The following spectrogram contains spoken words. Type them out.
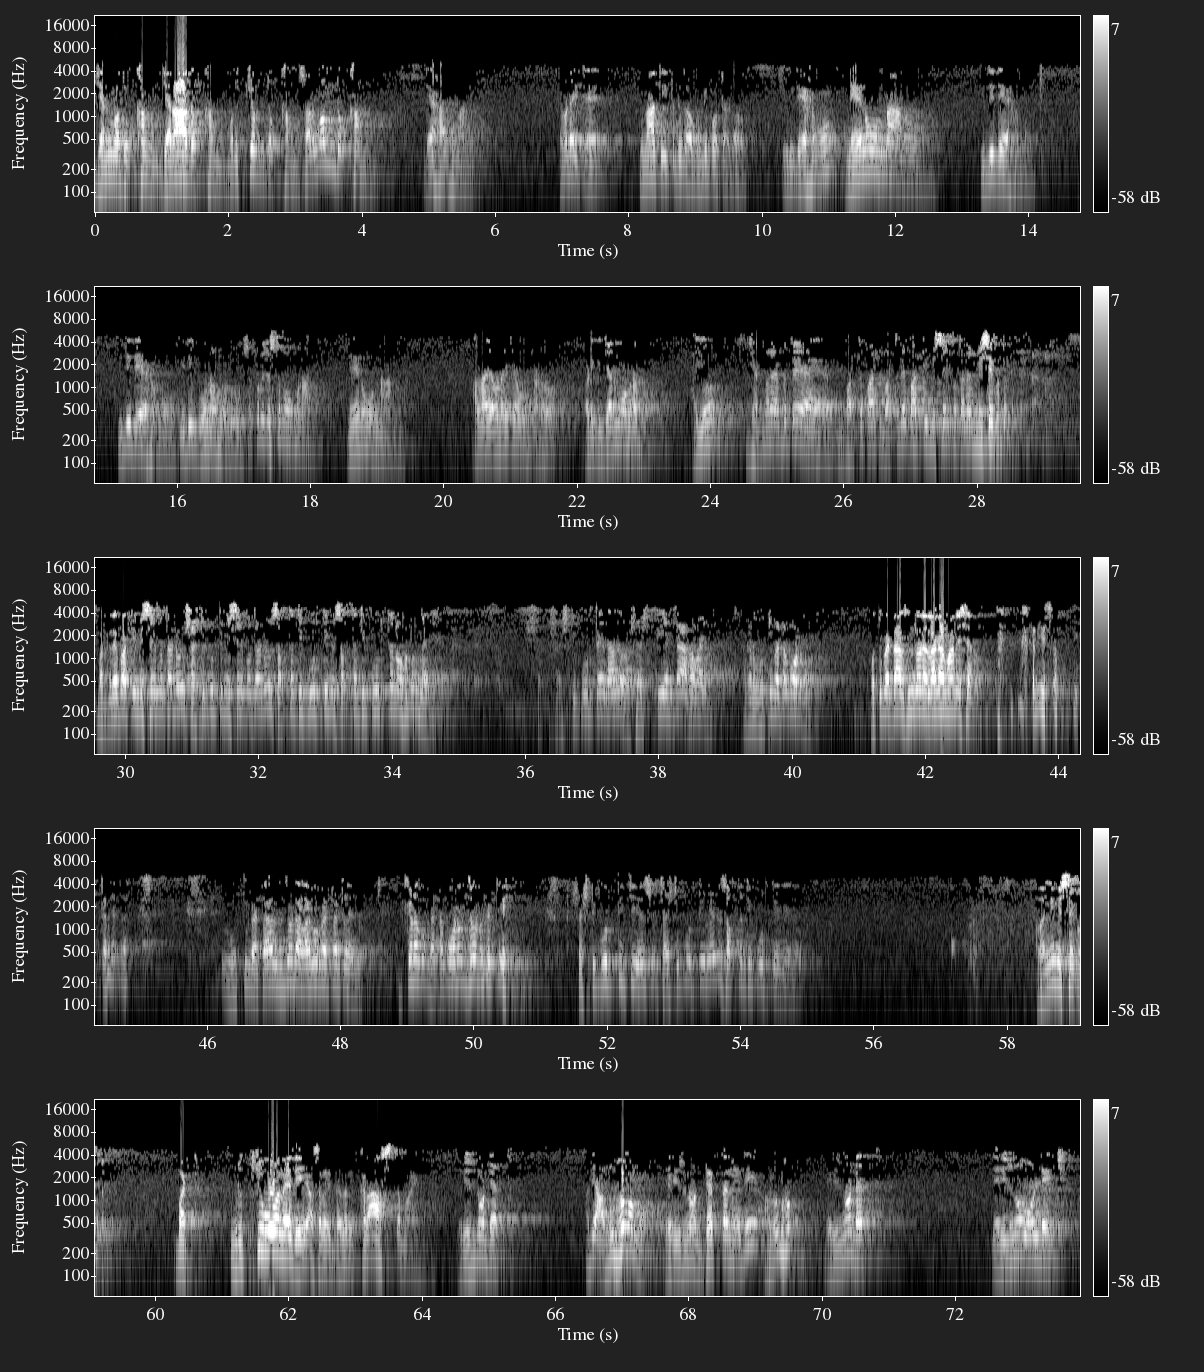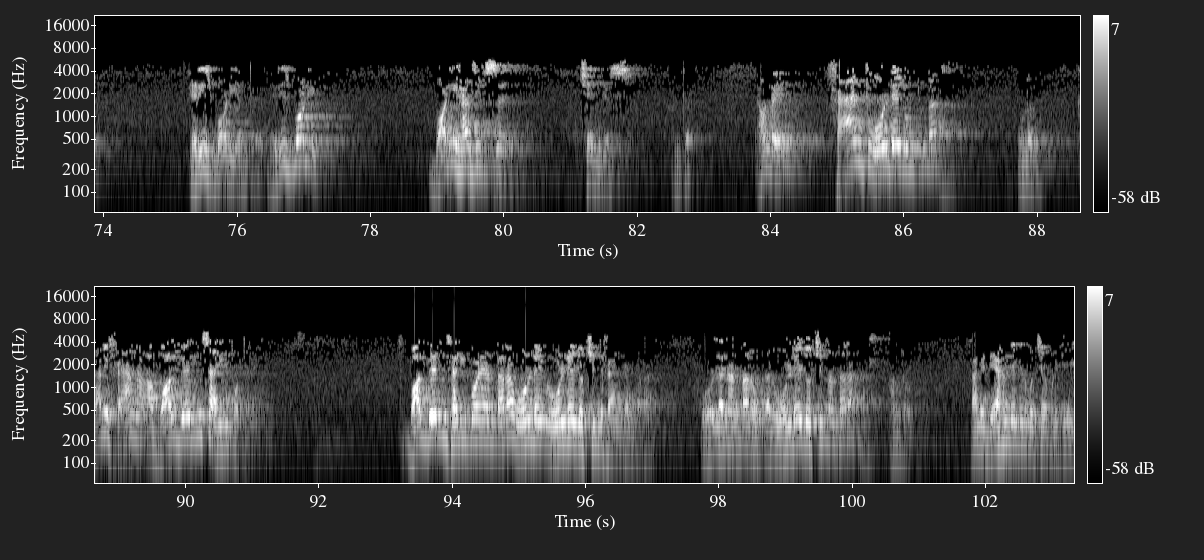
జన్మ దుఃఖం జరా దుఃఖం మృత్యుర్దుఃఖం సర్వం దుఃఖం దేహాభిమానికి. ఎవడైతే గుణాతీతుడుగా ఉండిపోతాడో ఇది దేహము నేను ఉన్నాను ఇది దేహము. ఇది దేహము ఇది గుణములు. సత్వజస్తమో గుణాలు నేను ఉన్నాను. అలా ఎవడైతే ఉంటాడో వాడికి జన్మ ఉండదు. అయ్యో జన్మ లేకపోతే birth party birthday party miss అయిపోతాడని miss అయిపోతాడు. బర్త్డే పార్టీ మిస్ అయిపోతాడు షష్టి పూర్తి మిస్ అయిపోతాడు సప్తతి పూర్తి సప్తతి పూర్తి అని ఒకటి ఉంది. షష్టి పూర్తే కాదు షష్టి అంటే అరవై. అక్కడ ఒత్తి పెట్టకూడదు. ఒత్తు పెట్టాల్సిందో ఎలాగా మానేశారు? కనీసం ఇక్కడ ఒత్తు పెట్టాల్సిందో ఎలాగో పెట్టట్లేదు. ఇక్కడ పెట్టకూడదు చోట పెట్టి షష్టి పూర్తి చేసు షష్టి పూర్తి లేదు సప్తతి పూర్తి లేదు. అవన్నీ మిస్ అయిపోతాయి. బట్ మృత్యువు అనేది అసలు it doesn't cross the mind there is no death అది అనుభవము. దెర్ ఈజ్ నో డెత్ అనేది అనుభవం. There is no death there is no old age there is body అంటే there is body body has its changes అంతే ఏమండి ఫ్యాన్కి old age ఉంటుందా? ఉండదు. కానీ ఫ్యాన్ ఆ బాల్ బేరింగ్స్ అరిగిపోతాయి. బాల్ బేరింగ్స్ అరిగిపోయాయంటారా ఓల్డ్ ఏజ్ ఓల్డ్ ఏజ్ వచ్చింది ఫ్యాన్కి అంటారా? ఓల్డ్ అని అంటారు కానీ ఓల్డ్ ఏజ్ వచ్చిందంటారా అంటారు. కానీ దేహం దగ్గరికి వచ్చేప్పటికీ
